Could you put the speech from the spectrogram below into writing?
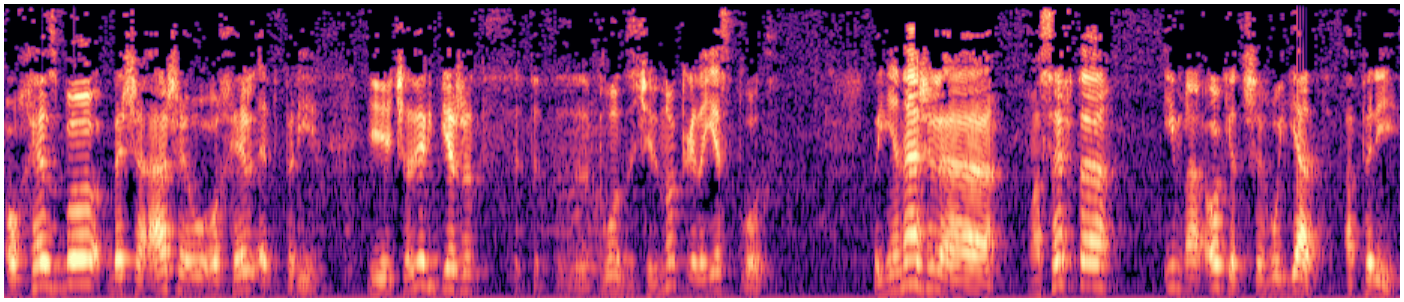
охезбо бешааше у охель эт при. И человек держит этот э, плод за черенок, когда ест плод. Венянашеля масехта им окет шегу яд апри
